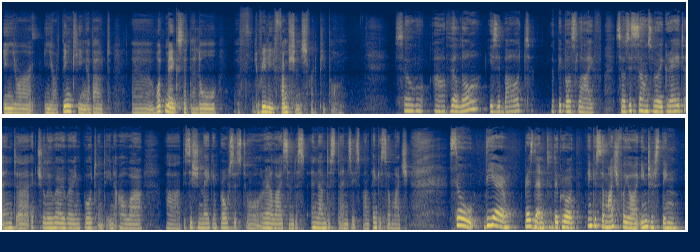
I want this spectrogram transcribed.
in your, in your thinking about uh, what makes that the law really functions for the people. So uh, the law is about the people's life. So this sounds very great and uh, actually very, very important in our uh, decision making process to realize and, and understand this one. Thank you so much. So, dear President De Groot, thank you so much for your interesting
